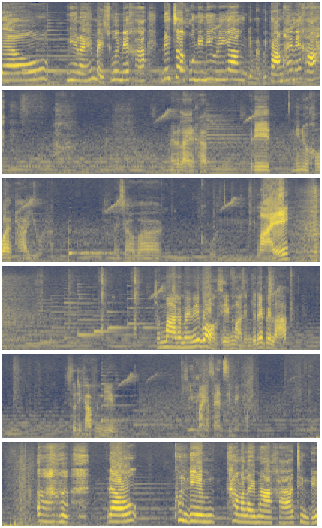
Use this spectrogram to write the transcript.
แล้วมีอะไรให้ใหม่ช่วยไหมคะ ได้เจอคุณนินิวหรือยัง เดี๋ยวใหม่ไปตามให้ไหมคะ ไม่เป็นไรครับพอดีนี่นิวเขาไหว้พระอยู่ครับ ไม่ทราบว่าคุณ ไหม จะมาทำไมไม่บอกซิมอะซิมจะได้ไปรับ สวัสดีครับคุณดีมนี่ใหม่แฟนซิมเองครับ เออแล้วคุณดีมทำอะไรมาคะ ถึงได้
